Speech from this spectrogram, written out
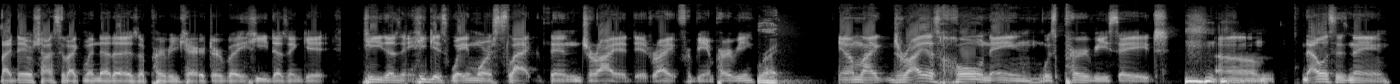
Like they were trying to say like Mineta is a pervy character, but he doesn't get he doesn't he gets way more slack than Jiraiya did, right? For being pervy. Right. And I'm like, Jiraiya's whole name was Pervy Sage. um, that was his name.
